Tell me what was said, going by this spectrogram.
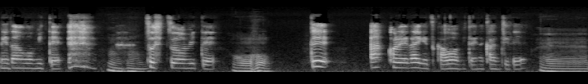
値段を見て素質を見て。であこれ来月買おうみたいな感じで。え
